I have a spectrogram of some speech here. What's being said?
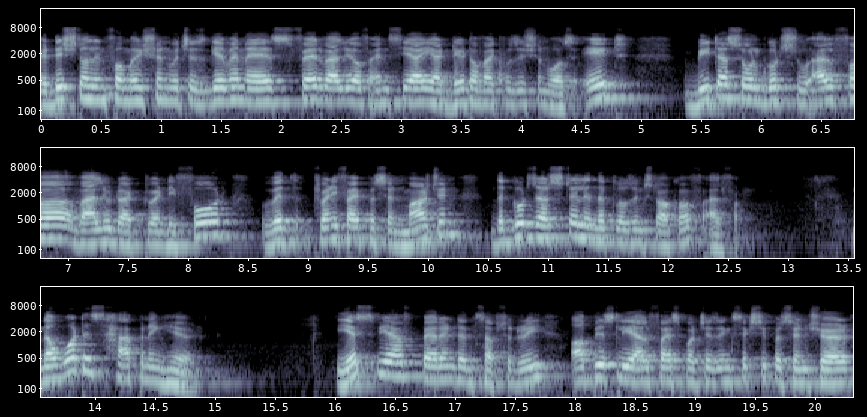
additional information which is given is fair value of NCI at date of acquisition was 8 beta sold goods to alpha valued at 24 with 25% margin. The goods are still in the closing stock of alpha. Now what is happening here? Yes we have parent and subsidiary. Obviously alpha is purchasing 60% share.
